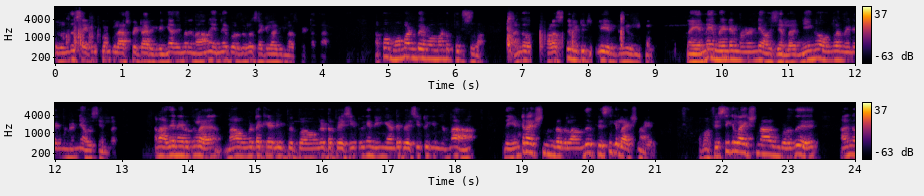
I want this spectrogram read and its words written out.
இது வந்து சைக்கலாஜிக்கல் ஆஸ்பெக்டாக இருக்கிறீங்க. அதே மாதிரி நானும் என்னை பொறுத்தவரை சைக்கலாஜிக்கல் ஆஸ்பெக்டாக தான் இருக்கேன். அப்போ மூமெண்ட் பை மூமெண்ட் புதுசு தான் அங்க பழசு நிட்டு சொல்லி நான் என்னைய மெயின்டைன் பண்ண வேண்டிய அவசியம் இல்லை. நீங்களும் உங்களை மெயின்டைன் பண்ண வேண்டிய அவசியம் இல்லை. ஆனா அதே நேரத்துல நான் உங்ககிட்ட கேள்வி இப்ப இப்போ உங்ககிட்ட பேசிட்டு இருக்கேன். நீங்க என்கிட்ட பேசிட்டு இருக்கீங்கன்னு சொன்னா இந்த இன்டராக்ஷன்ன்றதுலாம் வந்து பிசிக்கல் ஆக்ஷன் ஆயிடும். அப்போ பிசிக்கல் ஆக்ஷன் ஆகும் பொழுது அங்க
